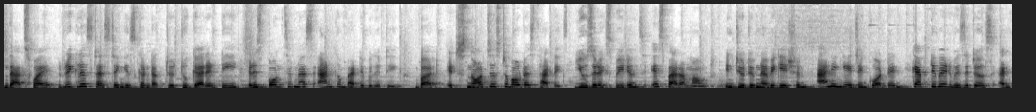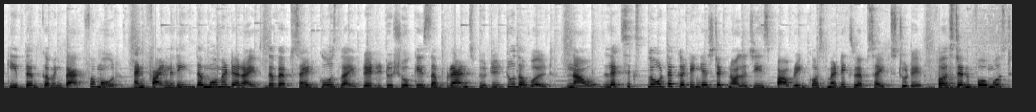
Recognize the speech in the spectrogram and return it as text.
That's why rigorous testing is conducted to guarantee responsiveness and compatibility. But it's not just about aesthetics. User experience is paramount. Intuitive navigation and engaging content captivate visitors and keep them coming coming back for more. And finally, the moment arrives, the website goes live, ready to showcase the brand's beauty to the world. Now, let's explore the cutting edge technologies powering cosmetics websites today. First and foremost,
